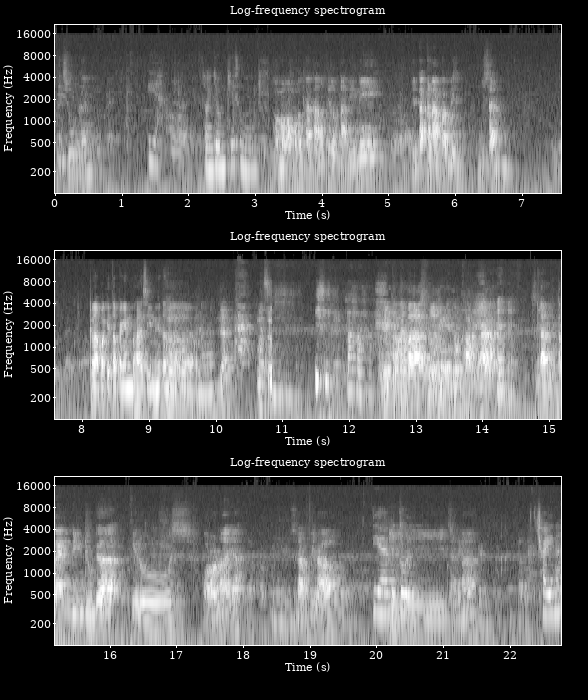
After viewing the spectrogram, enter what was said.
Jisung kan. Iya. Song Joong Ki, Song Joong Ki. Ngomong-ngomong tentang film tadi nih, kita kenapa bi- bisa Kenapa kita pengen bahas ini tentang karena Ya, masuk. Hahaha. Jadi kita bahas film ini tuh karena sedang trending juga virus corona ya sedang viral Iya di betul. Cina China,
